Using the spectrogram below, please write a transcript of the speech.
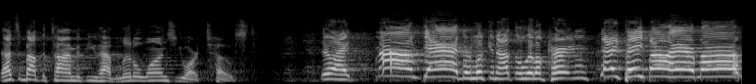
That's about the time if you have little ones, you are toast. They're like, Mom, Dad. They're looking out the little curtain. There's people here, Mom.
